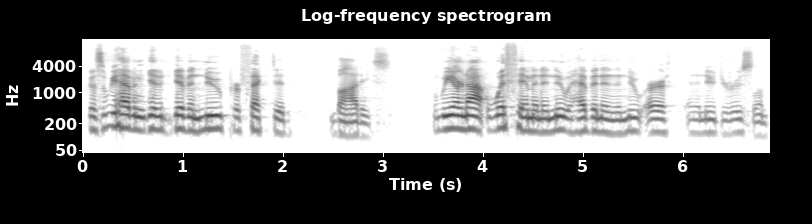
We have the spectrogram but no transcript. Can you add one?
because we haven't given, given new perfected bodies. And we are not with him in a new heaven and a new earth and a new Jerusalem.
